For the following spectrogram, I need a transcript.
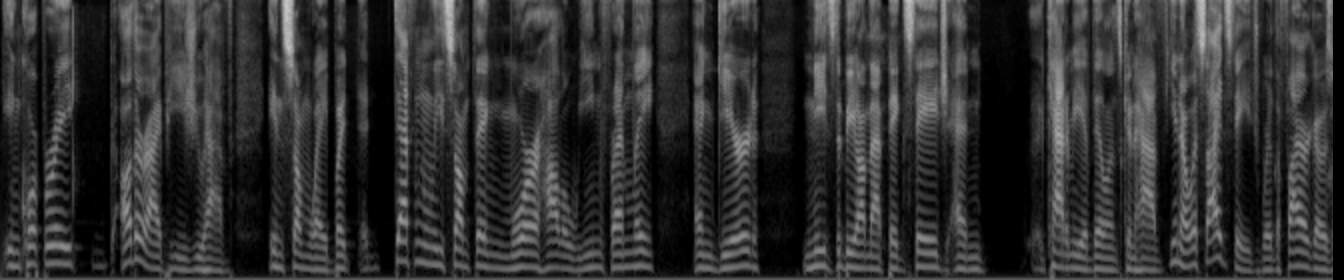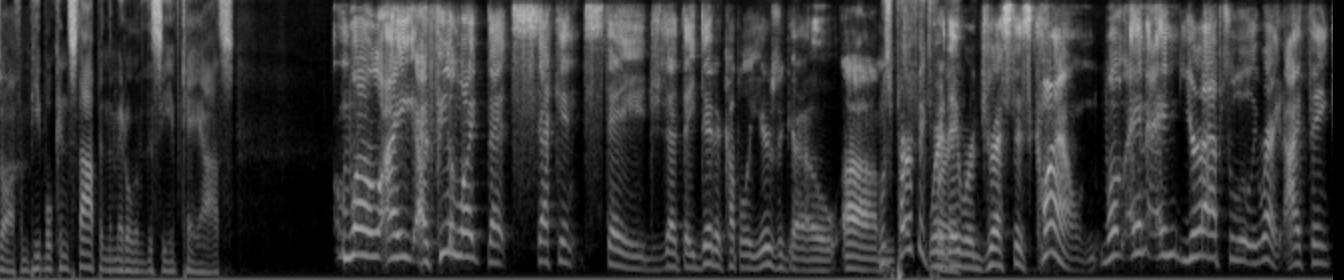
incorporate other IPs you have in some way, but definitely something more Halloween friendly and geared needs to be on that big stage and Academy of Villains can have, you know, a side stage where the fire goes off and people can stop in the middle of the sea of chaos. Well, I, I feel like that second stage that they did a couple of years ago um, was perfect where they were dressed as clown. Well, and and you're absolutely right. I think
